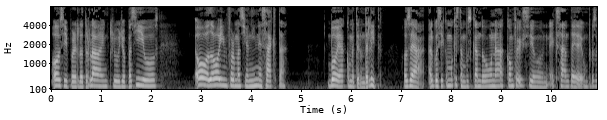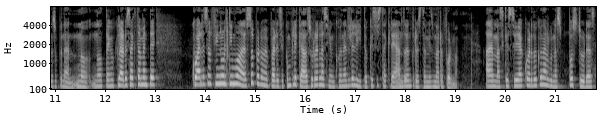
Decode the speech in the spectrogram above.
o si por el otro lado incluyo pasivos o doy información inexacta, voy a cometer un delito. O sea, algo así como que están buscando una confección exante de un proceso penal. No, no tengo claro exactamente cuál es el fin último de esto, pero me parece complicada su relación con el delito que se está creando dentro de esta misma reforma. Además que estoy de acuerdo con algunas posturas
